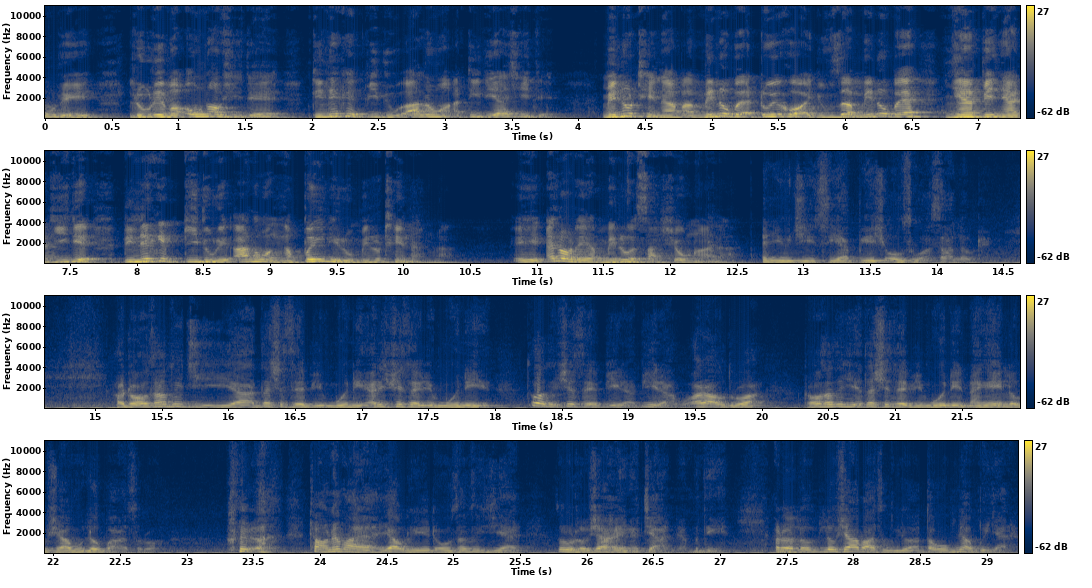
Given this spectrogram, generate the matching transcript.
ဘူးလေလူတွေမှာအုံနောက်ရှိတယ်ဒီနေ့ကပြည်သူအလုံးကအတီတရားရှိတယ် မင်းတို့ထင်တာပါမင်းတို့ပဲအတွေးခေါ်အယူဆမင်းတို့ပဲဉာဏ်ပညာကြီးတယ်ဒီနေ့ကပြည်သူတွေအလုံးကငပိန်းနေလို့မင်းတို့ထင်တာမလားအေးအဲ့လိုတည်းကမင်းတို့ကစရှုံးလာတာ NUG CRPH အုပ်စုကစလုပ်တယ်အတော်ဆန်းသူကြီးကအသက်80ပြည့်မွေးနေအဲ့ဒီ80ပြည့်မွေးနေသူကသူ80ပြည့်တာပြည့်တာပေါ့အဲ့ဒါကိုသူတို့ကဒေါ်ဆန်းသူကြီးအသက်80ပြည့်မွေးနေနိုင်ငံရေးလှုပ်ရှားမှုလုပ်ပါဆိုတော့ထောင်ထဲမှာရောက်နေတဲ့ဒေါ်ဆန်းစုကြည်ကသူတို့လှုပ်ရှားခိုင်းနေကြတယ်မသိဘူးအဲ့တော့လှုပ်ရှားပါဆိုပြီးတော့အတော်မြောက်ပေးကြတယ်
